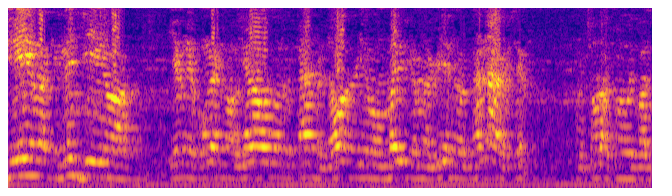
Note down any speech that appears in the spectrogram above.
જે એવા કે ન જે એવા એમને કોમેન્ટમાં જણાવો તો કાંઈ નવા વિડીયોમાં મળી અમે વીડિયો નાના આવે છે. પણ થોડા સમય બાદ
